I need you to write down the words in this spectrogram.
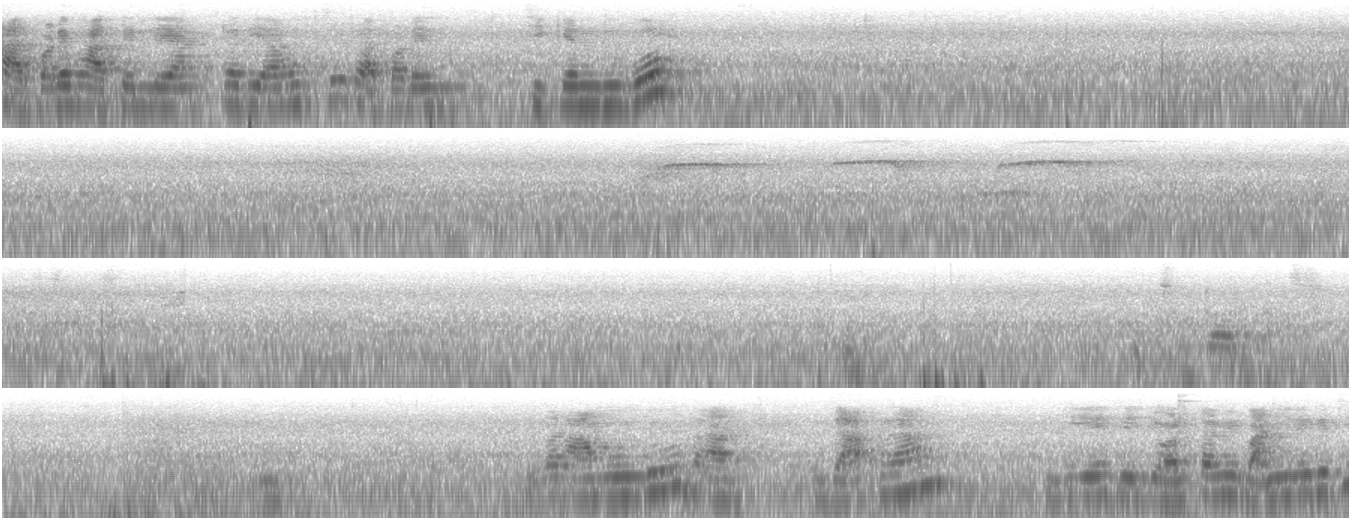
তারপরে ভাতের লেয়ারটা দেওয়া হচ্ছে। তারপরে চিকেন দেবো ছোট আছে এবার আমুল দুধ আর জাফরান দিয়ে যে জলটা আমি বানিয়ে রেখেছি,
